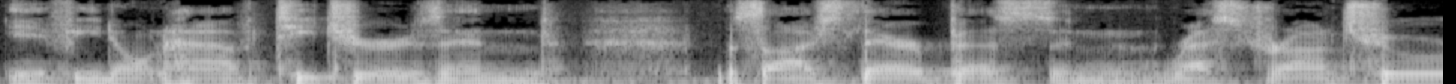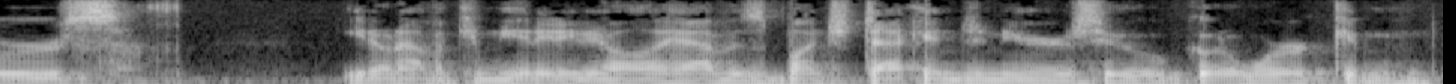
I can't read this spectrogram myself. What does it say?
if you don't have teachers and massage therapists and restaurateurs, you don't have a community. All I have is a bunch of tech engineers who go to work and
